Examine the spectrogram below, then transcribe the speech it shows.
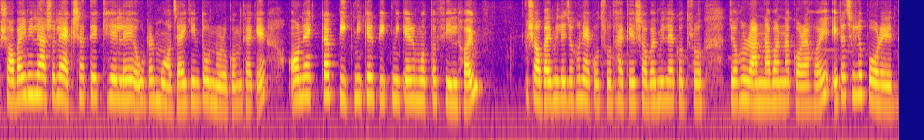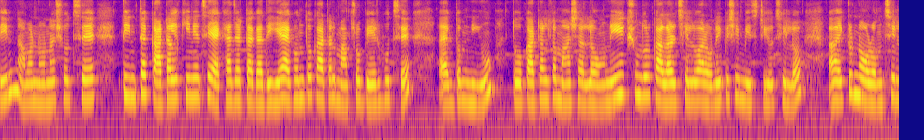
সবাই মিলে আসলে একসাথে খেলে ওটার মজাই কিন্তু অন্যরকম থাকে। অনেকটা পিকনিকের পিকনিকের মতো ফিল হয়। সবাই মিলে যখন একত্র থাকে, সবাই মিলে একত্র যখন রান্না বান্না করা হয়, এটা ছিল পরের দিন। আমার ননাস হচ্ছে তিনটা কাটাল কিনেছে এক হাজার টাকা দিয়ে। এখন তো কাটাল মাত্র বের হচ্ছে, একদম নিউ। তো কাঁঠালটা মাশাল্লাহ অনেক সুন্দর কালার ছিল আর অনেক বেশি মিষ্টিও ছিল। একটু নরম ছিল,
